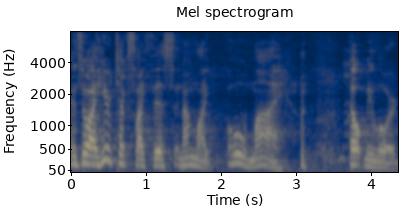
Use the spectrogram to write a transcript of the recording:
And so I hear texts like this, and I'm like, oh my. Help me, Lord.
